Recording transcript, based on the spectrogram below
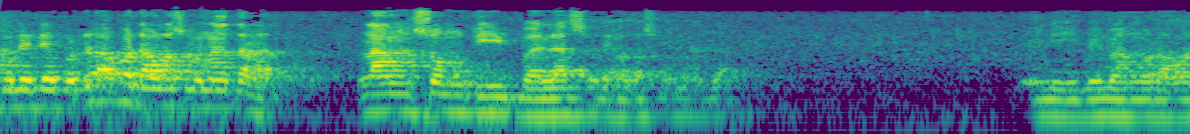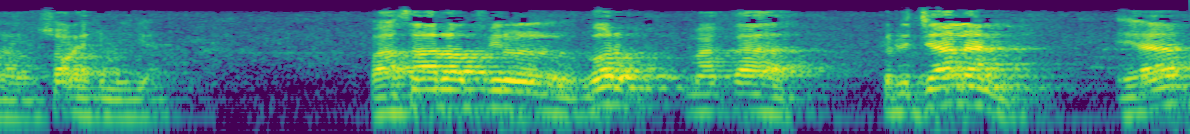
kemudian dia berdoa pada Allah taala. Langsung dibalas oleh Allah taala. Ini memang orang-orang yang soleh demikian. Fasarat fil ghorb maka berjalan ya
